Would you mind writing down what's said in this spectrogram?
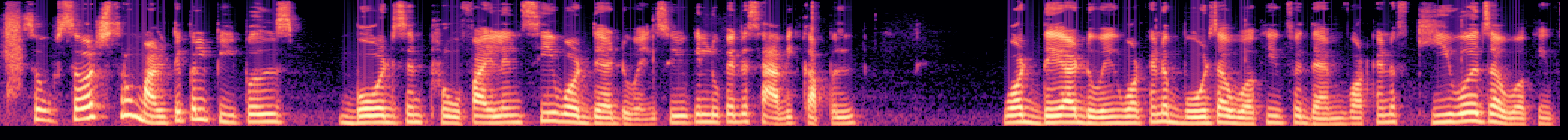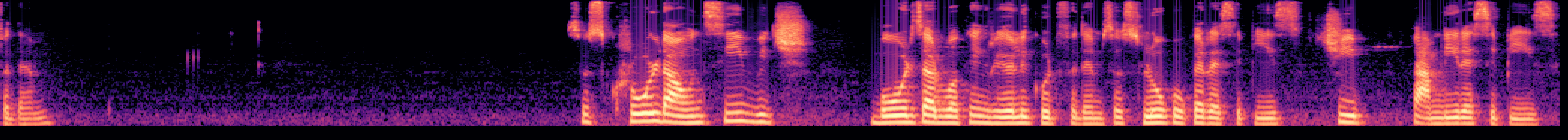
so search through multiple people's boards and profile and see what they're doing. So you can look at the savvy couple what they are doing what kind of boards are working for them what kind of keywords are working for them. So scroll down see which boards are working really good for them so slow cooker recipes cheap family recipes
